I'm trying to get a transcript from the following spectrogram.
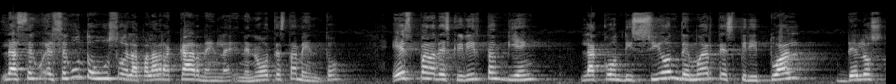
el segundo uso de la palabra carne en, el Nuevo Testamento es para describir también la condición de muerte espiritual de los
